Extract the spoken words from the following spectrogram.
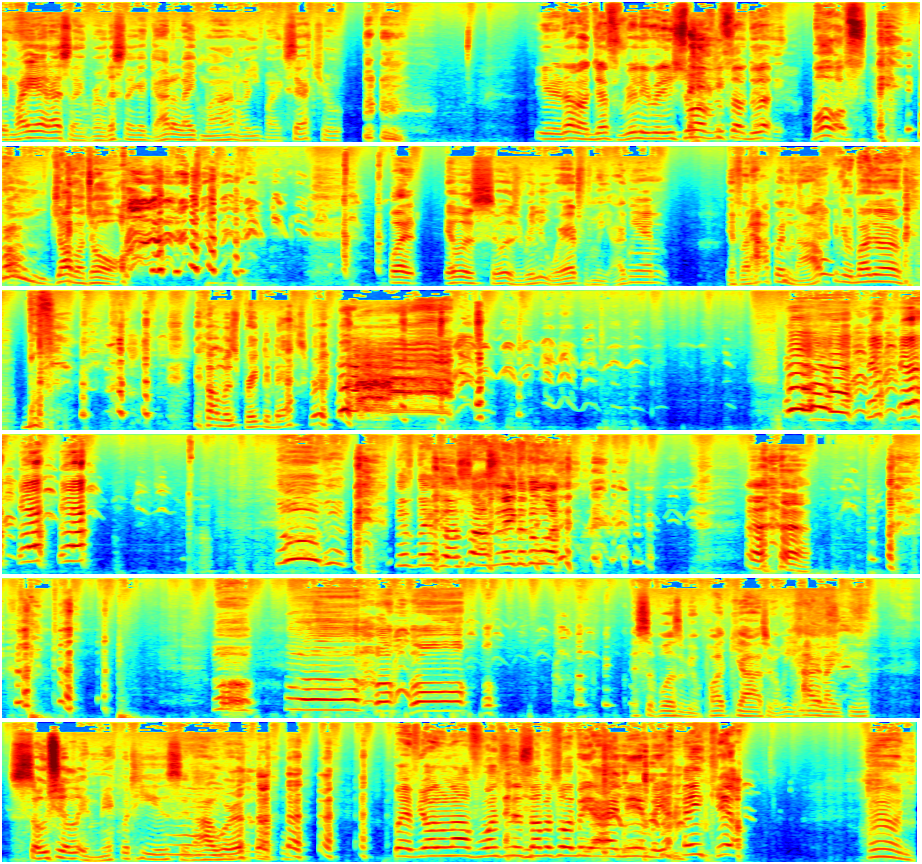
in my head, I was like, bro, this nigga gotta like mine or he bisexual. Either that or just really, really sure of himself. Do that. Balls. Boom. Jabba jaw. But it was it was really weird for me. I mean, if it happened now, You can imagine. Boof. I almost break the desk, bro. Oh, this nigga got assassinate the one. oh, oh. It's supposed to be a podcast where we highlighting social iniquities in our world. But if y'all don't laugh once in this episode, but y'all ain't name, but y'all ain't kill. Um,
